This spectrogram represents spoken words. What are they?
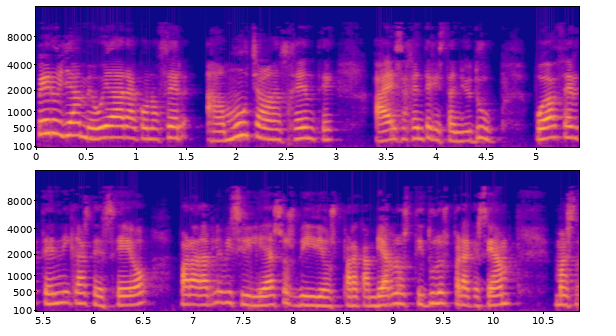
Pero ya me voy a dar a conocer a mucha más gente, a esa gente que está en YouTube. Puedo hacer técnicas de SEO para darle visibilidad a esos vídeos, para cambiar los títulos para que sean más,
